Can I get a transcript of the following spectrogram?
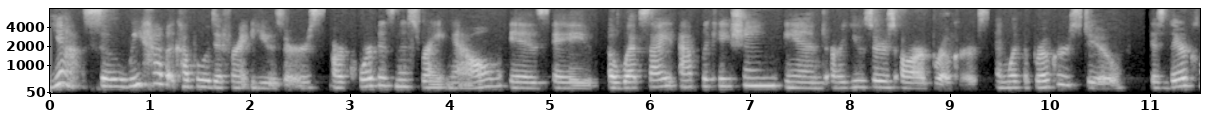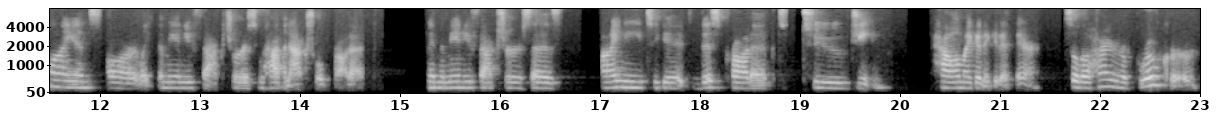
yeah, so we have a couple of different users. Our core business right now is a, a website application, and our users are brokers. And what the brokers do is their clients are like the manufacturers who have an actual product. And the manufacturer says, I need to get this product to Jean. How am I going to get it there? So they'll hire a broker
